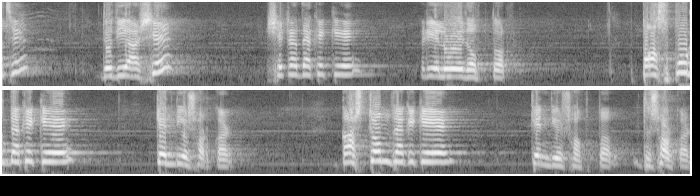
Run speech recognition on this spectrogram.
আছে, যদি আসে, সেটা দেখে কে? রেলওয়ে দপ্তর। পাসপোর্ট দেখে কে? কেন্দ্রীয় সরকার। কাস্টম দেখে কে? কেন্দ্রীয় সরকার।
